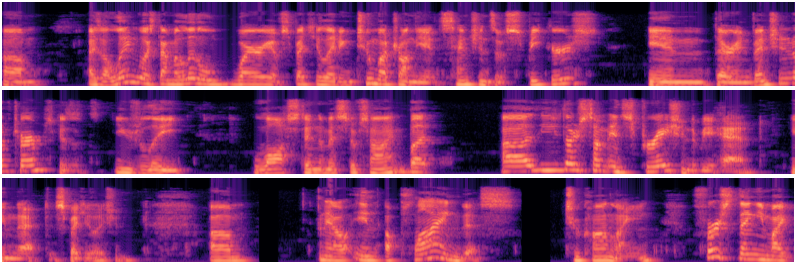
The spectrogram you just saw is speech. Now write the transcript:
Um, as a linguist, I'm a little wary of speculating too much on the intentions of speakers in their invention of terms because it's usually lost in the mist of time. But uh, there's some inspiration to be had in that speculation. Um, now, in applying this to conlanging, first thing you might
